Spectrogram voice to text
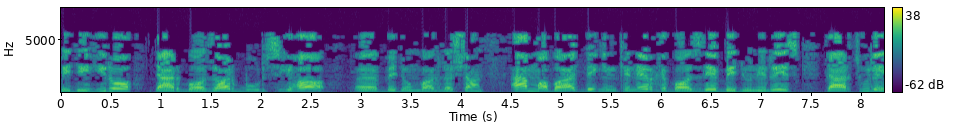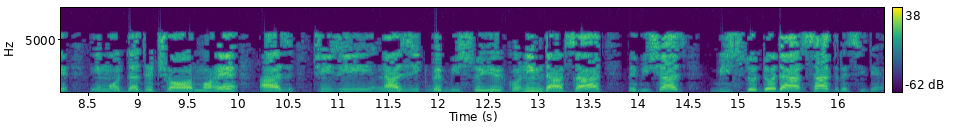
بدهی رو در بازار بورسی ها به دنبال داشتن. اما باید بگیم که نرخ بازده بدون ریسک در طول این مدت چهار ماهه از چیزی نزدیک به 21.5 درصد به بیش از 22 درصد رسیده.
